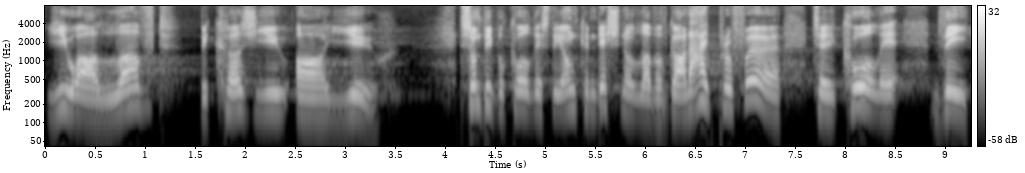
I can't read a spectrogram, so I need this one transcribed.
You are loved because you are you. Some people call this the unconditional love of God. I prefer to call it the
